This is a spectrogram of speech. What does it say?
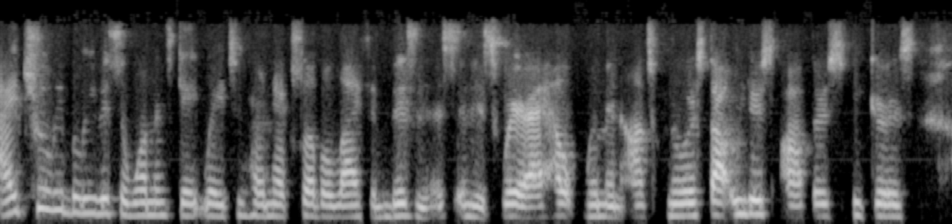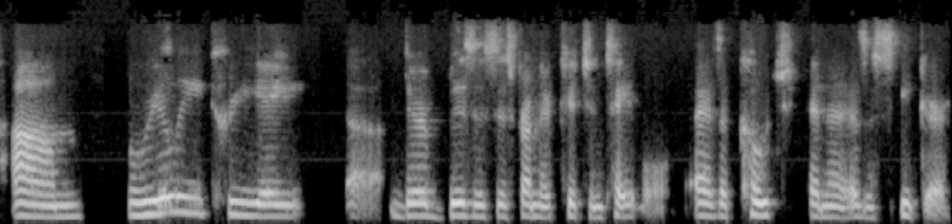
I truly believe it's a woman's gateway to her next level life and business. And it's where I help women entrepreneurs, thought leaders, authors, speakers um, really create uh, their businesses from their kitchen table as a coach and a, as a speaker.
